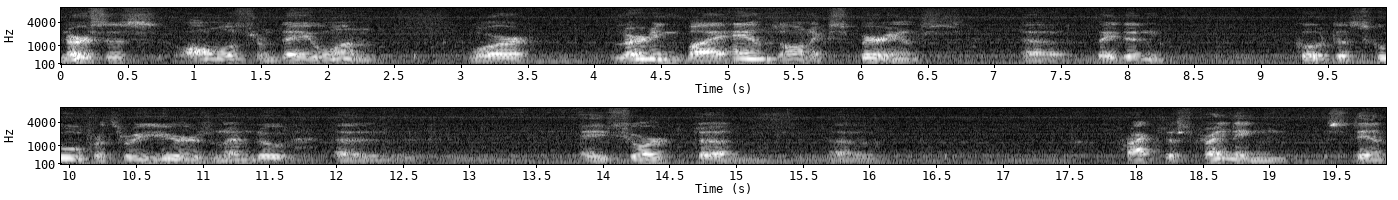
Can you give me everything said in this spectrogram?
nurses, almost from day one, were learning by hands-on experience. Uh, They didn't go to school for three years and then do uh, a short uh, uh, practice training stint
